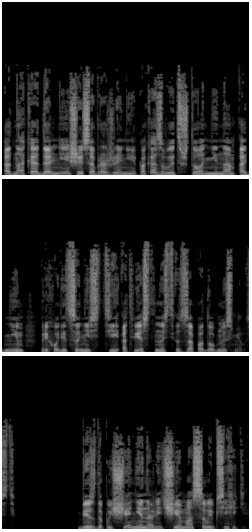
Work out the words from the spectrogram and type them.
Однако дальнейшие соображения показывают, что не нам одним приходится нести ответственность за подобную смелость. Без допущения наличия массовой психики,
